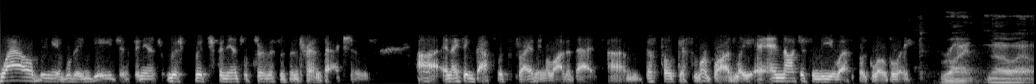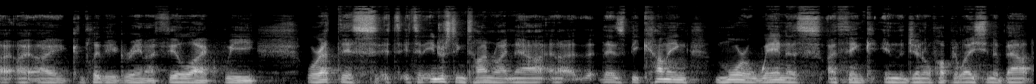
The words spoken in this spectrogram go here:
while being able to engage in financial, rich financial services and transactions. Uh, and I think that's what's driving a lot of that, um, the focus more broadly, and not just in the U.S. but globally. Right. No, I, I, I, completely agree, and I feel like we we're at this. It's it's an interesting time right now, and uh, there's becoming more awareness, I think, in the general population about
